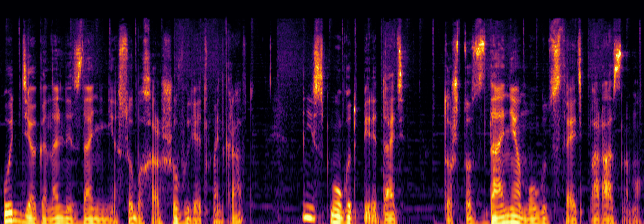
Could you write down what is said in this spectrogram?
Хоть диагональные здания не особо хорошо выглядят в Майнкрафт, они смогут передать то, что здания могут стоять по-разному.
